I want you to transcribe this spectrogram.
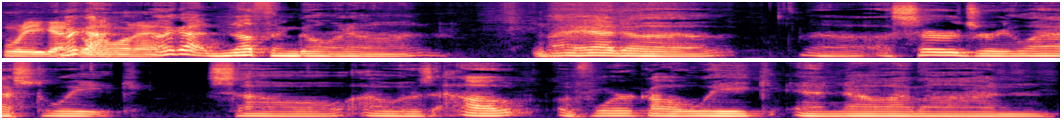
What do you got, I got, going on? I got nothing going on. I had a, a surgery last week. So I was out of work all week and now I'm on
